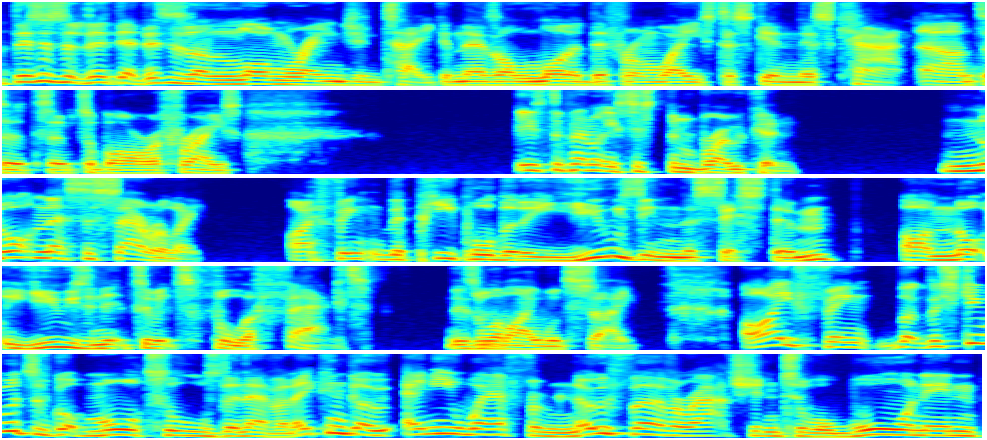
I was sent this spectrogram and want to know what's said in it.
this is a, this is a long ranging take, and there's a lot of different ways to skin this cat. Um, to, to to borrow a phrase, is the penalty system broken? Not necessarily. I think the people that are using the system are not using it to its full effect. Is what I would say. I think look, the stewards have got more tools than ever. They can go anywhere from no further action to a warning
